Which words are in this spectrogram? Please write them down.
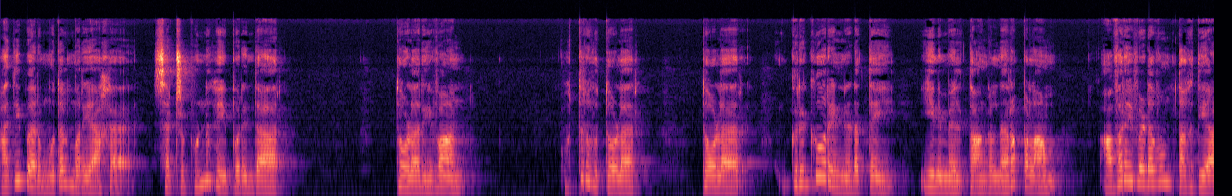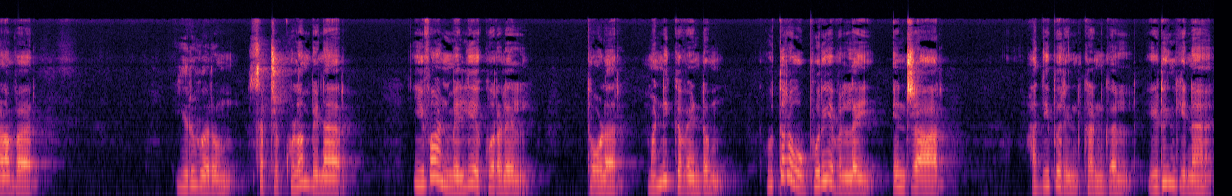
அதிபர் முதல் முறையாக சற்று புன்னகை புரிந்தார். தோழர் இவான் உத்தரவு தோழர். தோழர் கிரிகோரின் இடத்தை இனிமேல் தாங்கள் நிரப்பலாம். அவரை விடவும் தகுதியானவர். இருவரும் சற்று குழம்பினர். இவான் மெல்லிய குரலில் தோழர் மன்னிக்க வேண்டும். உத்தரவு புரியவில்லை என்றார். அதிபரின் கண்கள் இடுங்கின.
